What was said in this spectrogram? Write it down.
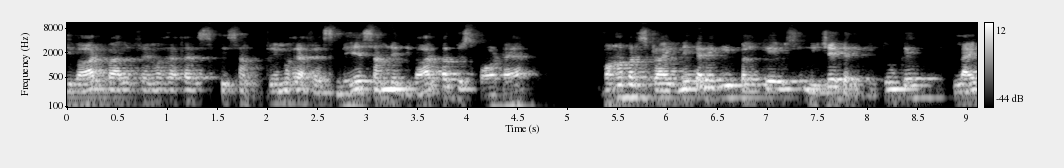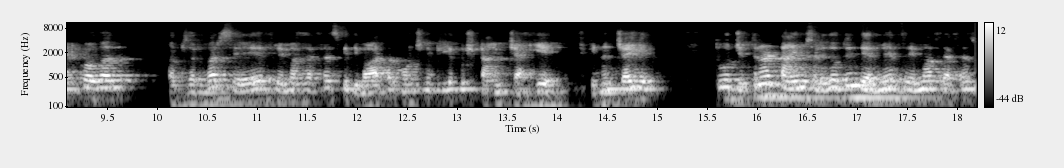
दीवार पर फ्रेम ऑफ़ रेफरेंस की फ्रेम ऑफ़ रेफरेंस में सामने दीवार पर जो स्पॉट है, वहाँ पर स्ट्राइक नहीं करेगी, बल्कि उससे नीचे करेगी। क्योंकि लाइट को अगर ऑब्जर्वर से फ्रेम ऑफ़ रेफरेंस की दीवार पर पहुँचने के लिए कुछ टाइम चाहिए, यकीनन चाहिए। तो जितना टाइम चलेगा उतनी देर में फ्रेम ऑफ़ रेफरेंस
